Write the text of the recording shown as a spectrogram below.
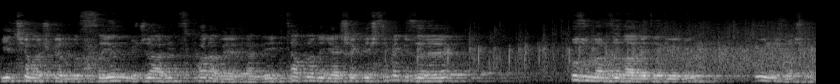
İlçe Başkanımız Sayın Mücahit Kara Beyefendi hitaplarını gerçekleştirmek üzere huzurlarınıza davet ediyorum. Buyurunuz başkanım.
